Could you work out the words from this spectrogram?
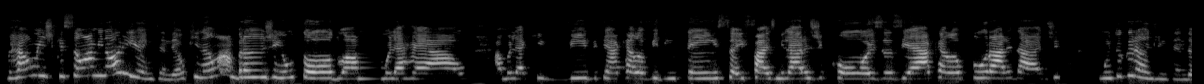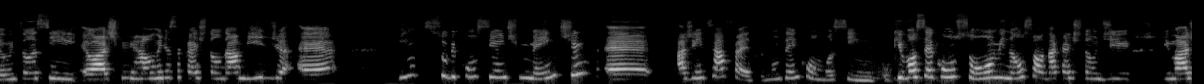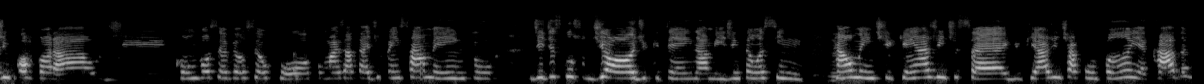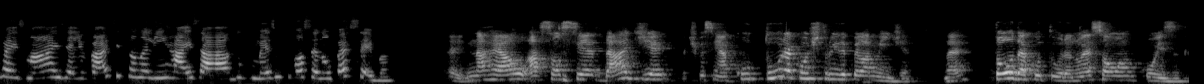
realmente que são a minoria, entendeu? Que não abrangem o todo, a mulher real, a mulher que vive, tem aquela vida intensa e faz milhares de coisas e é aquela pluralidade muito grande, entendeu? Então, assim, eu acho que realmente essa questão da mídia é subconscientemente é, a gente se afeta, não tem como, assim, o que você consome, não só da questão de imagem corporal, de como você vê o seu corpo, mas até de pensamento, de discurso de ódio que tem na mídia. Então, assim, hum. realmente, quem a gente segue, o que a gente acompanha, cada vez mais ele vai ficando ali enraizado, mesmo que você não perceba. É, na real, a sociedade é, tipo assim, a cultura é construída pela mídia, né? Toda a cultura, não é só uma coisa.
